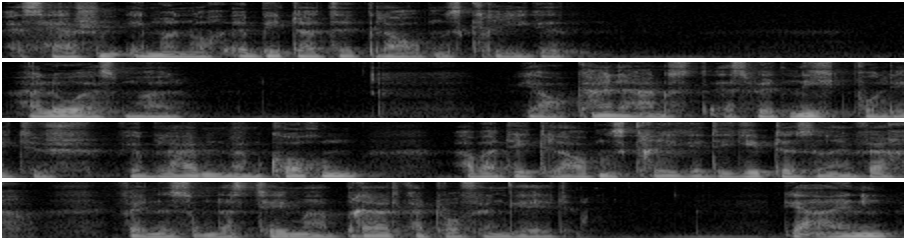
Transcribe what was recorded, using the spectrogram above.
Es herrschen immer noch erbitterte Glaubenskriege. Hallo erstmal. Ja, keine Angst, es wird nicht politisch. Wir bleiben beim Kochen, aber die Glaubenskriege, die gibt es einfach, wenn es um das Thema Bratkartoffeln geht. Die einen,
